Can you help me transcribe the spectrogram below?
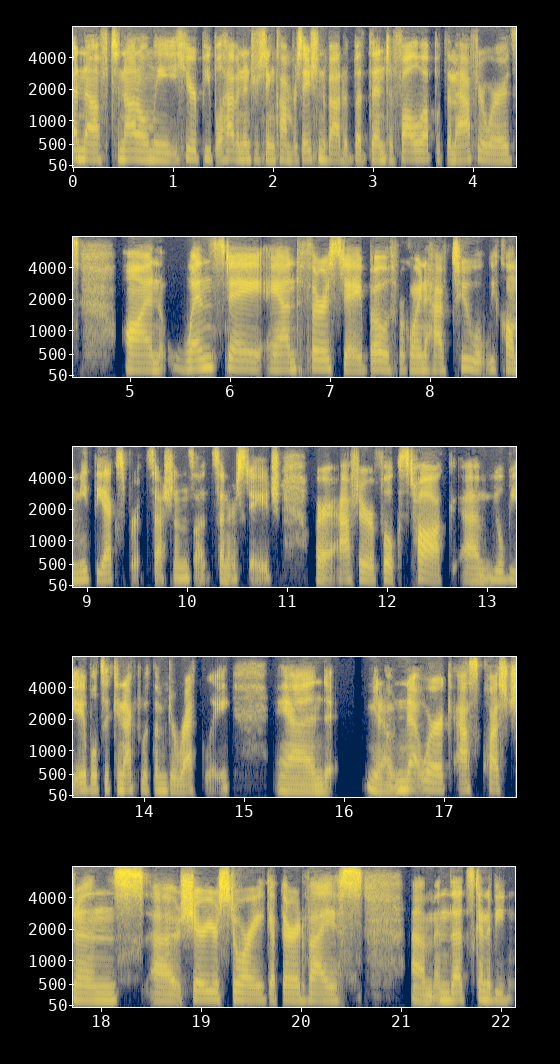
enough to not only hear people have an interesting conversation about it, but then to follow up with them afterwards on Wednesday and Thursday, both, we're going to have two what we call Meet the Expert sessions on center stage, where after folks talk, um, you'll be able to connect with them directly and you know network ask questions uh, share your story get their advice. Um, and that's going to be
